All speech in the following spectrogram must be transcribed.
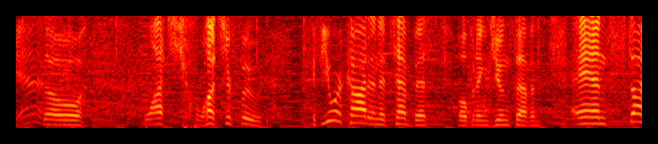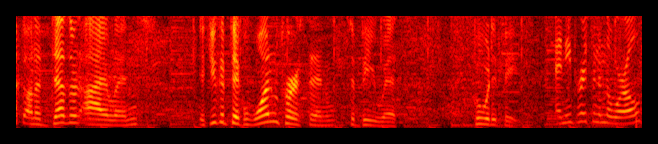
Yeah. So watch watch your food. If you were caught in a tempest opening June 7th and stuck on a desert island, if you could pick one person to be with, who would it be? Any person in the world?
